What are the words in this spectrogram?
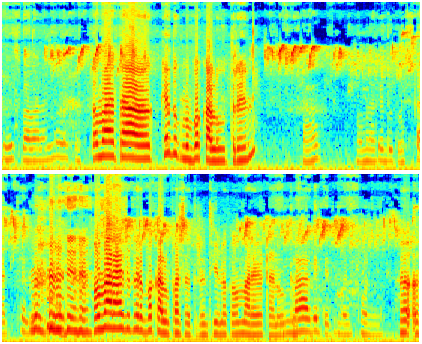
વેસવા વાળા મુલાક તમારે ત્યાં કેદુકનું બકાલું ઉતરે ને? હા. હમણાં કીધું કે સ્ટાર્ટ થયું. અમારે આજે ફેર બકાલું પાસે ત્રણ થયું નકર અમારે વેટાણ ઉતરે. માં કે તે મને ફોનમાં હા.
